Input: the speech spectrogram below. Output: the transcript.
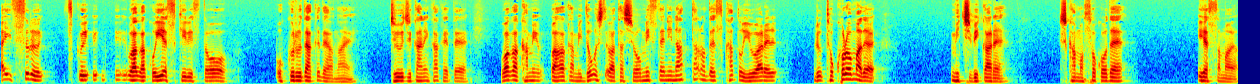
愛する救い我が子イエス・キリストを送るだけではない。十字架にかけて我が神我が神どうして私を見捨てになったのですかと言われるところまで導かれしかもそこでイエス様は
